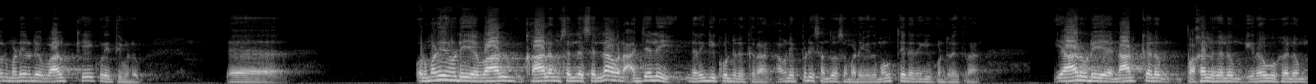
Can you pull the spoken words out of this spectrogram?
ஒரு மனிதனுடைய வாழ்க்கையை குறைத்துவிடும். ஒரு மனிதனுடைய வாழ் காலம் செல்ல செல்ல அவன் அஜலை நெருங்கி கொண்டிருக்கிறான். அவன் எப்படி சந்தோஷம் அடைவது? மௌத்தை நெருங்கி கொண்டிருக்கிறான். யாருடைய நாட்களும் பகல்களும் இரவுகளும்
